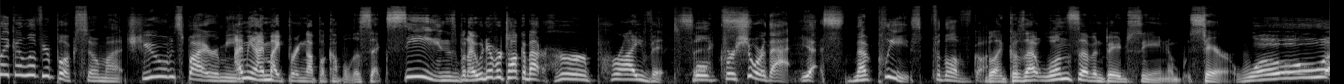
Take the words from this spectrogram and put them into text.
like, "I love your book so much. You inspire me." I mean, I might bring up a couple of sex scenes, but I would never talk about her private sex. well, for sure that yes. Now, please, for the love of God. Like, because that one seven page scene, Sarah, whoa,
